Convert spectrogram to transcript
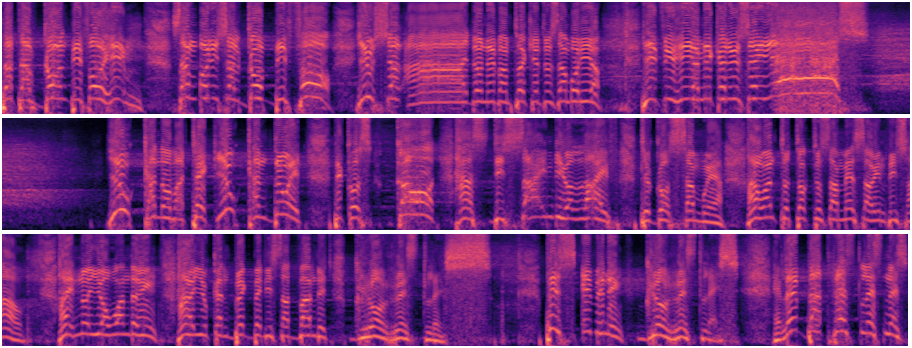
that have gone before him. Somebody shall go before you shall. Ah, I don't know if I'm talking to somebody here. If you hear me, can you say yes? You can overtake. You can do it because God has designed your life to go somewhere. I want to talk to some Esau in this house. I know you're wondering how you can break the disadvantage. Grow restless. this evening grow restless. And let that restlessness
